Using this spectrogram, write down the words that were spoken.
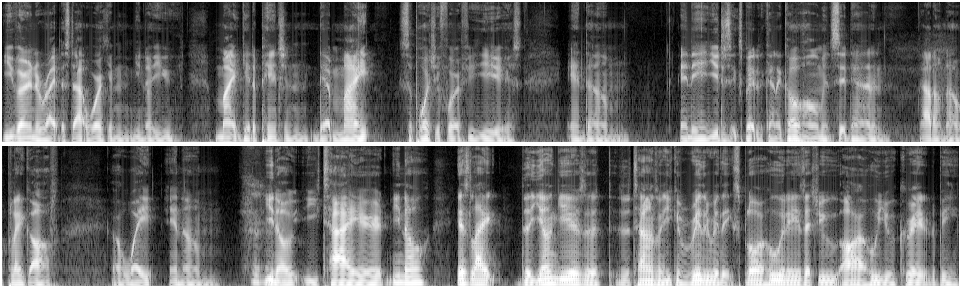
you've earned the right to stop working. You know, you might get a pension that might support you for a few years. And um and then you just expect to kind of go home and sit down and I don't know, play golf or wait and um you know, you tired, you know, it's like the young years are the times when you can really, really explore who it is that you are, who you were created to be.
